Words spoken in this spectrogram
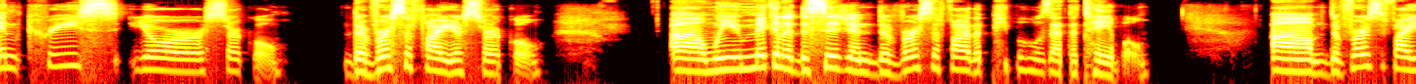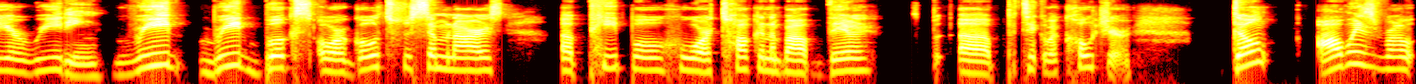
increase your circle diversify your circle. Uh, when you're making a decision diversify the people who's at the table um, diversify your reading. Read read books or go to seminars of people who are talking about their uh, particular culture. Don't always re-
